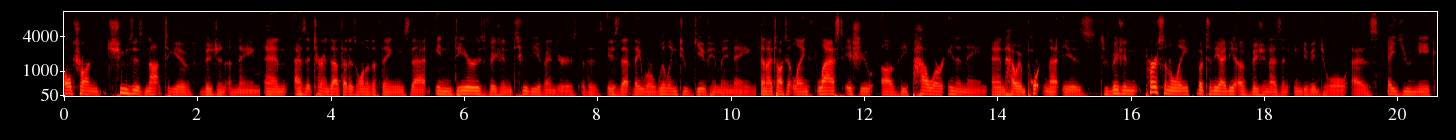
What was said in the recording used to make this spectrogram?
Ultron chooses not to give Vision a name. And as it turns out, that is one of the things that endears Vision to the Avengers is, that they were willing to give him a name. And I talked at length last issue of the power in a name and how important that is to Vision personally, but to the idea of Vision as an individual, as a unique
